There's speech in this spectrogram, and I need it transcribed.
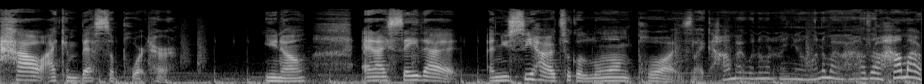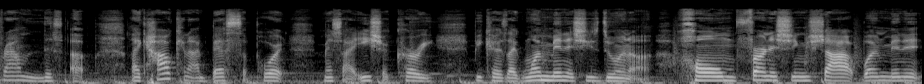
how i can best support her you know and i say that and you see how I took a long pause. Like, how am I going to, you know, what am I, how, how am I rounding this up? Like, how can I best support Miss Ayesha Curry? Because, like, one minute she's doing a home furnishing shop, one minute,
